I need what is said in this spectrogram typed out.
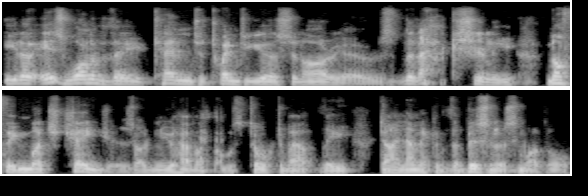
you know, is one of the 10 to 20 year scenarios that actually nothing much changes. And you have, of course, talked about the dynamic of the business model.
